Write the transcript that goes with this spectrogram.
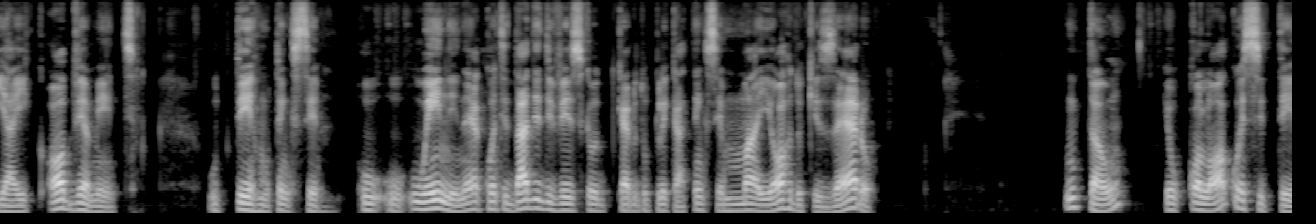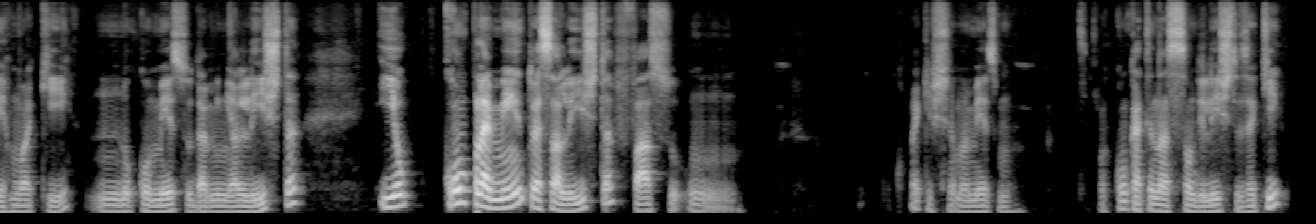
e aí, obviamente, o termo tem que ser, o, o, o n, né, a quantidade de vezes que eu quero duplicar tem que ser maior do que zero, então eu coloco esse termo aqui no começo da minha lista e eu complemento essa lista, faço um... Como é que chama mesmo? Uma concatenação de listas aqui.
